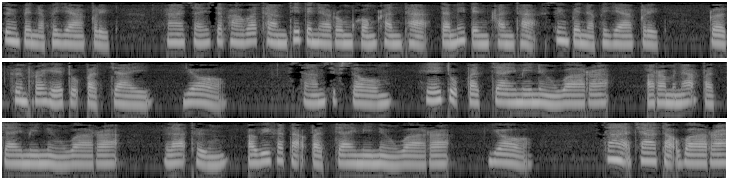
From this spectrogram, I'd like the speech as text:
ซึ่งเป็นอัพยากฤิอาศัยสภาวธรรมที่เป็นอารมณ์ของคันทะแต่ไม่เป็นคันทะซึ่งเป็นอัพยากฤิเกิดขึ้นเพราะเหตุปัจจัย ย่อสามสิบสองเหตุปัจจัยมีหนึ่งวาระ อารมณปัจจัยมีหนึ่งวาระ ละถึง อวิคตะปัจจัยมีหนึ่งวาระ ย่อ สหชาตะวาระ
